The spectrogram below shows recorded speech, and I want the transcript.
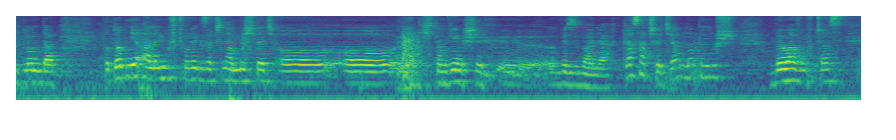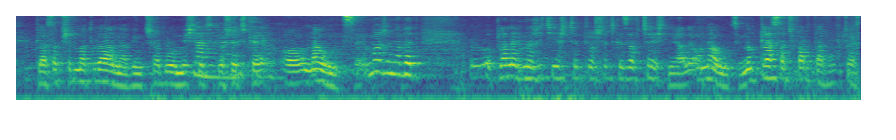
wygląda podobnie, ale już człowiek zaczyna myśleć o, o jakichś tam większych wyzwaniach. Klasa trzecia, no to już była wówczas klasa przedmaturalna, więc trzeba było myśleć troszeczkę o nauce. Może nawet o planach na życie jeszcze troszeczkę za wcześnie, ale o nauce. No klasa czwarta wówczas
